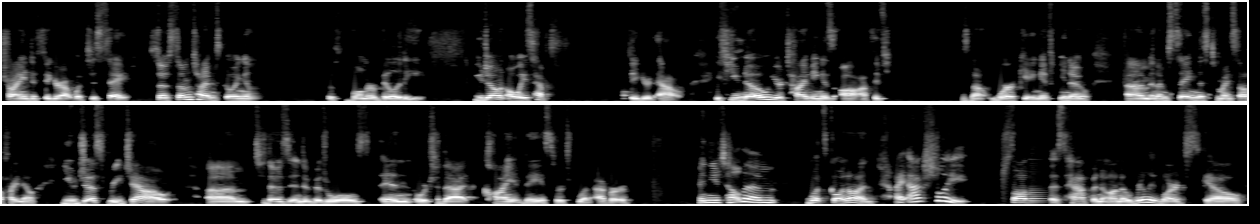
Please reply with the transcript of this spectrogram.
trying to figure out what to say. So sometimes going in with vulnerability, you don't always have to figured out. If you know your timing is off, if it's not working if you know um, and i'm saying this to myself right now you just reach out um, to those individuals and or to that client base or to whatever and you tell them what's going on i actually saw this happen on a really large scale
